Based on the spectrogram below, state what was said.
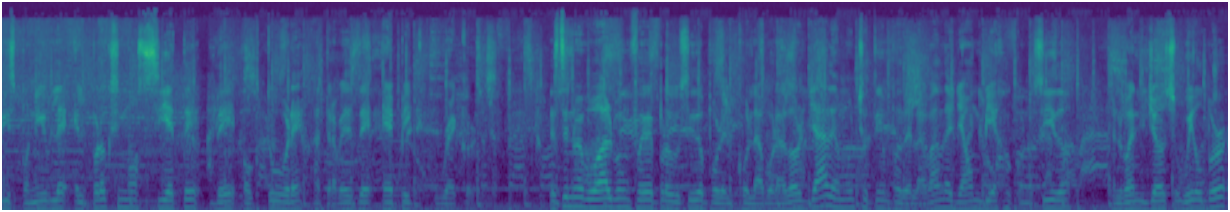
disponible el próximo 7 de octubre a través de Epic Records. Este nuevo álbum fue producido por el colaborador ya de mucho tiempo de la banda, ya un viejo conocido, el buen Josh Wilbur,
